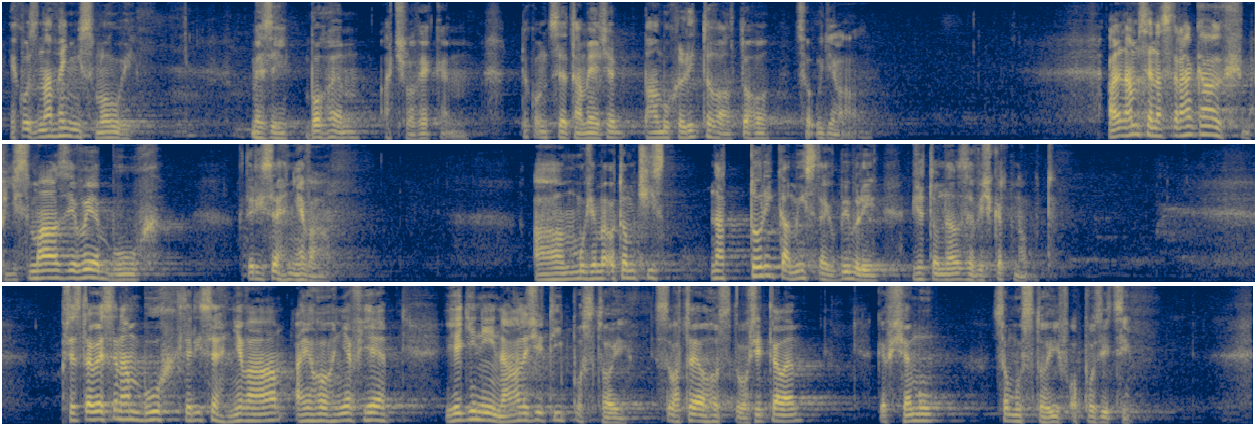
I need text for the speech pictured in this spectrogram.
jako znamení smlouvy mezi Bohem a člověkem. Dokonce tam je, že pán Bůh litoval toho, co udělal. Ale nám se na stránkách písma zjevuje Bůh, který se hněvá. A můžeme o tom číst na tolika místech v Biblii, že to nelze vyškrtnout. Představuje se nám Bůh, který se hněvá a jeho hněv je jediný náležitý postoj svatého stvořitele ke všemu, co mu stojí v opozici.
